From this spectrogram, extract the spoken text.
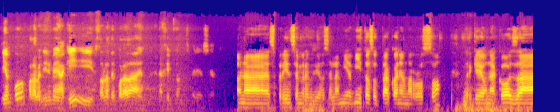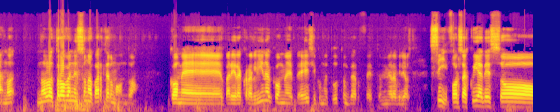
tiempo para venirme aquí y estar una temporada en, en Egipto. È un'esperienza meravigliosa. La mia vita sott'acqua nel Mar Rosso, perché è una cosa... no- non lo trovo in nessuna parte al mondo. Come barriera corallina, come pesci, come tutto, perfetto, meraviglioso. Sì, forse qui adesso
